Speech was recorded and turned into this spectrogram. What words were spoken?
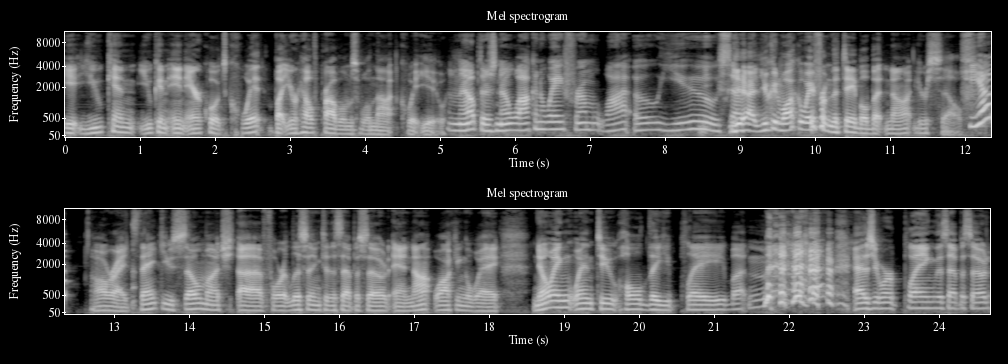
it you can you can in air quotes quit but your health problems will not quit you. Nope, there's no walking away from Y O U. So, yeah, you can walk away from the table but not yourself. yep. All right. Thank you so much uh, for listening to this episode and not walking away. Knowing when to hold the play button as you're playing this episode.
